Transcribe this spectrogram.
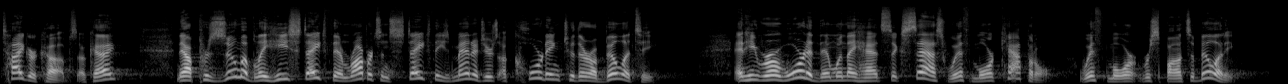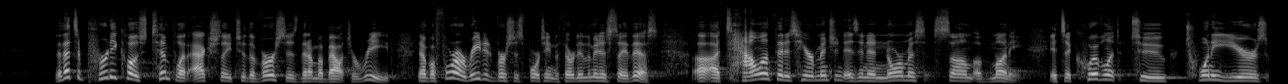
Tiger Cubs, okay? Now, presumably, he staked them, Robertson staked these managers according to their ability. And he rewarded them when they had success with more capital, with more responsibility. Now, that's a pretty close template, actually, to the verses that I'm about to read. Now, before I read it, verses 14 to 30, let me just say this. Uh, a talent that is here mentioned is an enormous sum of money. It's equivalent to 20 years'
